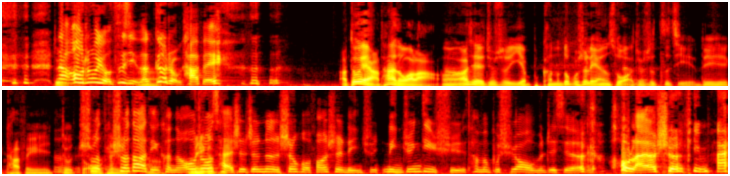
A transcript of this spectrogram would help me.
那欧洲有自己的各种咖啡。啊，对呀，太多了，嗯，而且就是也不可能都不是连锁，就是自己的咖啡就说说到底，可能欧洲才是真正生活方式领军领军地区，他们不需要我们这些 后来而生的品牌。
